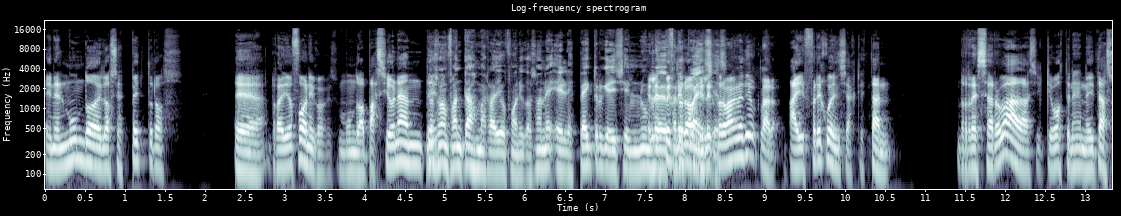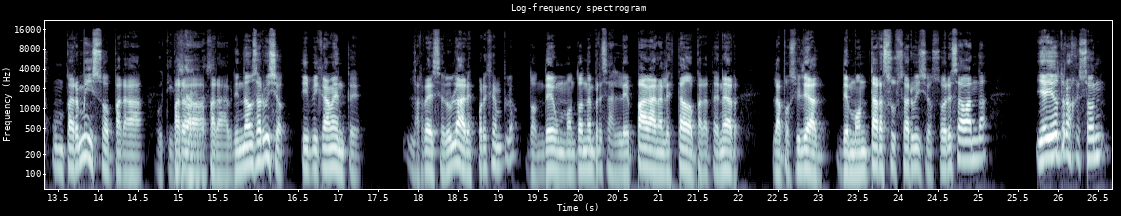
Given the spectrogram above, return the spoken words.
en el mundo de los espectros eh, radiofónicos, que es un mundo apasionante. No son fantasmas radiofónicos, son el espectro que dice el el número de espectro frecuencias. electromagnético, claro, hay frecuencias que están reservadas y que vos tenés, necesitas un permiso para, para brindar un servicio, típicamente las redes celulares, por ejemplo, donde un montón de empresas le pagan al Estado para tener la posibilidad de montar sus servicios sobre esa banda, y hay otros que son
